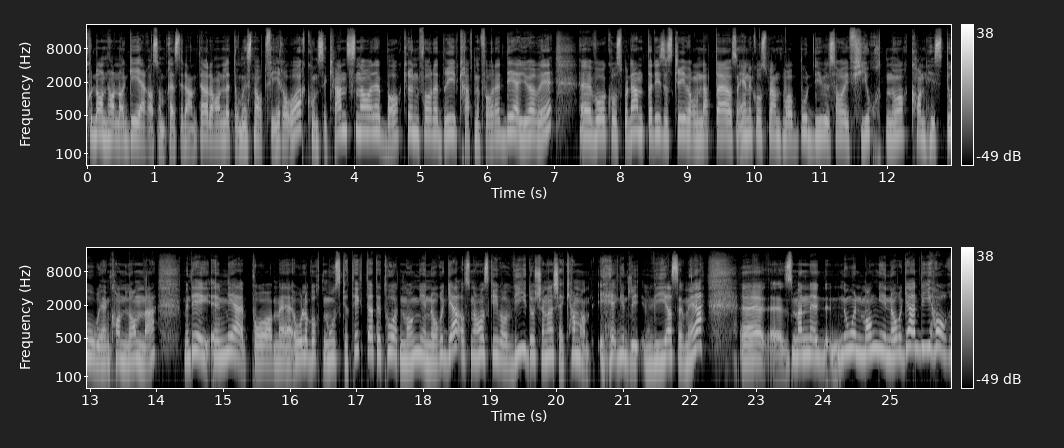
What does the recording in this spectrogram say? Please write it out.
hvordan han agerer som president. Det har det handlet om i snart fire år. Konsekvensene av det, bakgrunnen for det, drivkreftene for det. Det gjør vi. Eh, våre korrespondenter, de som skriver om dette, altså ene korrespondenten var bodd i USA i 14 år, kan historien, kan landet. Men det jeg er med på med Ola Borten Moes kritikk, det er at jeg tror at mange i Norge altså Når han skriver 'vi', da skjønner jeg ikke hvem han egentlig vier seg med. Eh, men noen mange i Norge de har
